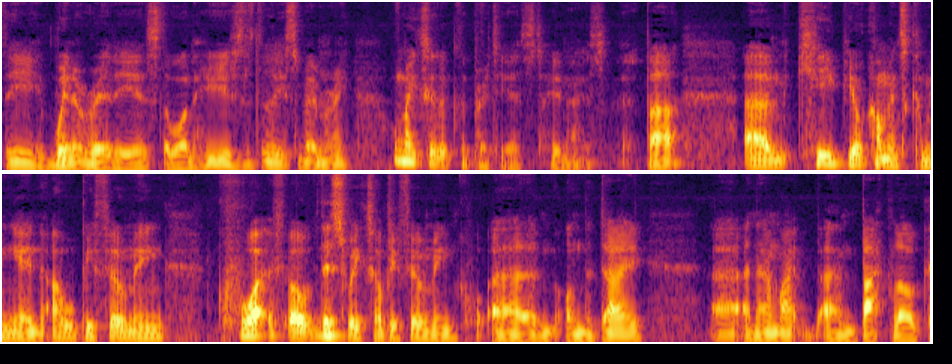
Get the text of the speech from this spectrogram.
the winner really is the one who uses the least memory or makes it look the prettiest. Who knows? But um, keep your comments coming in. I will be filming quite. Oh, this week's I'll be filming um, on the day uh, and I might um, backlog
